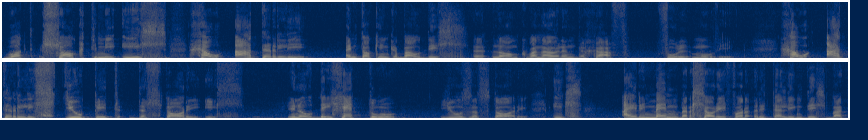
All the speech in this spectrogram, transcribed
What shocked me is how utterly, I'm talking about this uh, long, one hour and a half, full movie, how utterly stupid the story is. You know, they had to use a story. It's, I remember, sorry for retelling this, but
